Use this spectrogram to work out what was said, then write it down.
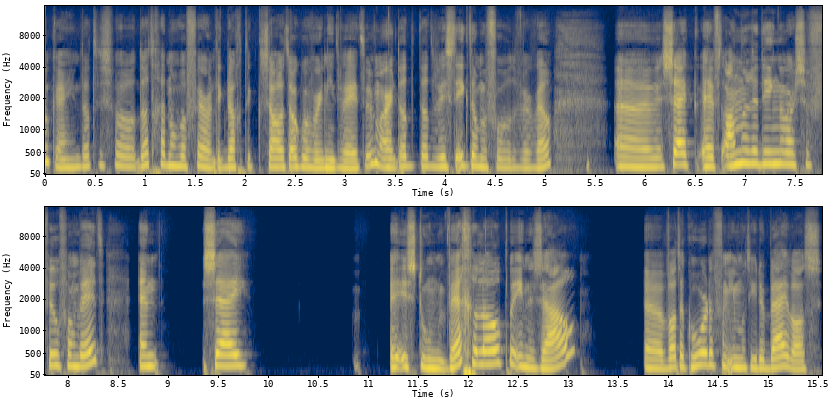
Oké, dat is wel, dat gaat nog wel ver. Want ik dacht, ik zou het ook wel weer niet weten. Maar dat, dat wist ik dan bijvoorbeeld weer wel. Eh, zij heeft andere dingen waar ze veel van weet. En zij is toen weggelopen in de zaal. Eh, wat ik hoorde van iemand die erbij was,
